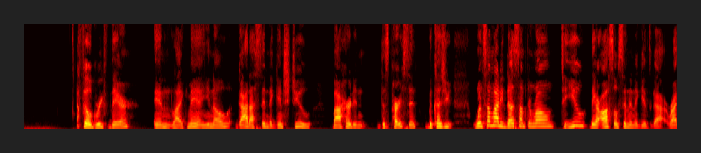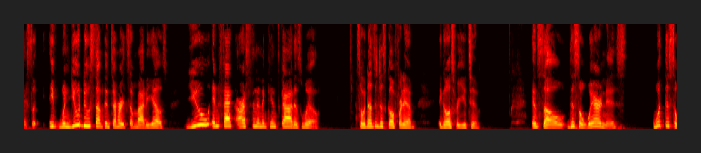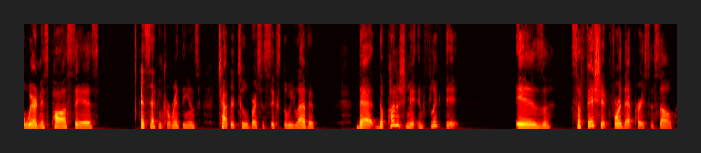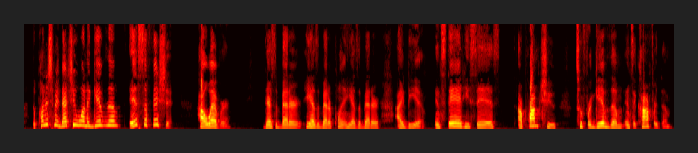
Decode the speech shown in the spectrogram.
feel grief there and like man you know god i sinned against you by hurting this person because you when somebody does something wrong to you they are also sinning against god right so if when you do something to hurt somebody else, you in fact are sinning against God as well. So it doesn't just go for them, it goes for you too. And so this awareness, with this awareness, Paul says in Second Corinthians chapter 2, verses 6 through 11, that the punishment inflicted is sufficient for that person. So the punishment that you want to give them is sufficient. However, there's a better he has a better plan he has a better idea instead he says i prompt you to forgive them and to comfort them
